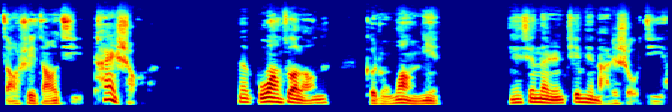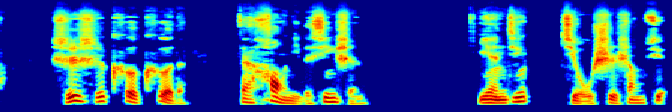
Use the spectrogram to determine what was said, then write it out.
早睡早起太少了。那不忘坐牢呢？各种妄念。你看现代人天天拿着手机呀，时时刻刻的在耗你的心神，眼睛久视伤血。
